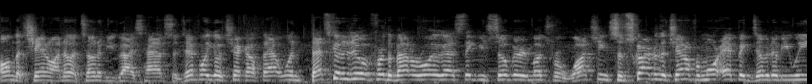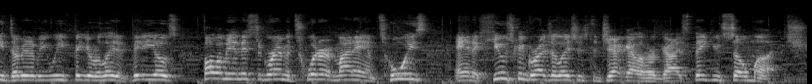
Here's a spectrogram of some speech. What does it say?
on the channel. I know a ton of you guys have, so definitely go check out that one. That's going to do it for the Battle Royal, guys. Thank you so very much for watching. Subscribe to the channel for more epic WWE and WWE figure-related videos. Follow me on Instagram and Twitter at MyDamnToys. And a huge congratulations to Jack Gallagher, guys. Thank you so much.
